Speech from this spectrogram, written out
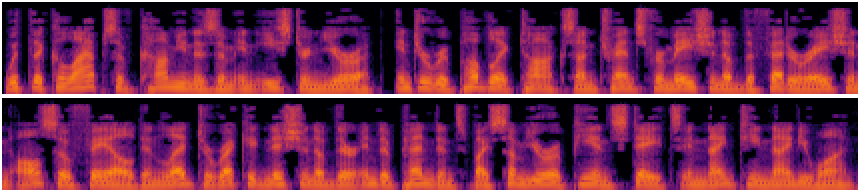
With the collapse of communism in Eastern Europe, inter-republic talks on transformation of the federation also failed and led to recognition of their independence by some European states in 1991.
